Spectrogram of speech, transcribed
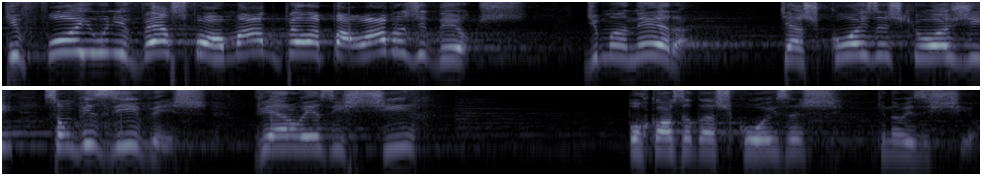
que foi o universo formado pela palavra de Deus, de maneira que as coisas que hoje são visíveis vieram a existir por causa das coisas que não existiam.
